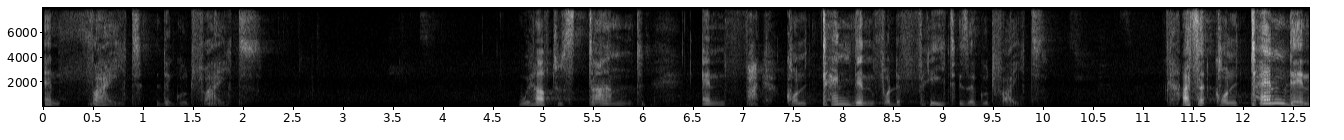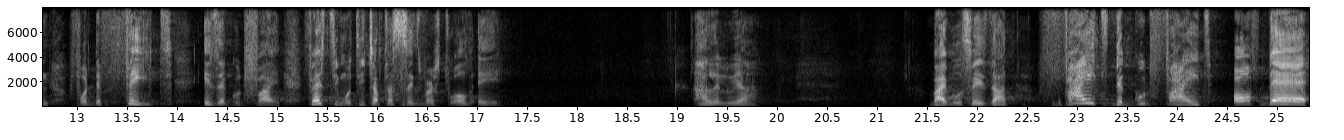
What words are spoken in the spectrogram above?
and fight the good fight. We have to stand and fight. Contending for the faith is a good fight. I said, contending for the faith is a good fight. First Timothy chapter 6, verse 12a. Hallelujah. Bible says that fight the good fight of the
